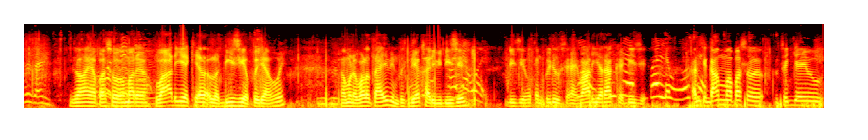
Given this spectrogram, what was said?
થઈ જાય અહીંયા પાછો અમારે વાડીએ ખેર ઓલો ડીજે પડ્યા હોય. હમણાં વળતા આવી ને પછી દેખાડી ડીજે. ડીજે વતન પડ્યું છે. વાડીએ રાખે ડીજે. કારણ કે ગામમાં પાછો જગ્યા એવું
